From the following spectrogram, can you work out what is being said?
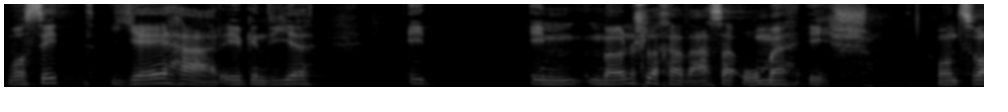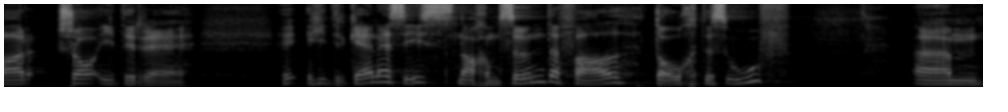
was seit jeher irgendwie im menschlichen Wesen um ist. Und zwar schon in der, äh, in der Genesis, nach dem Sündenfall, taucht es auf. Ähm,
